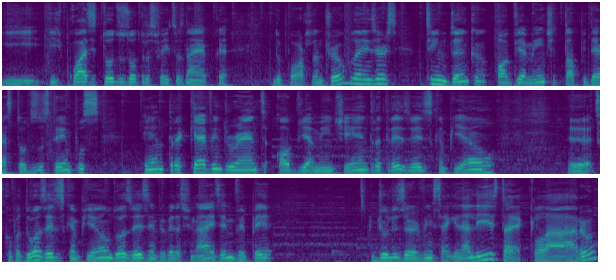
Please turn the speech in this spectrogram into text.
e, e quase todos os outros feitos na época do Portland Trail Blazers. Tim Duncan, obviamente, top 10 todos os tempos. Entra Kevin Durant, obviamente entra, três vezes campeão. Uh, desculpa, duas vezes campeão, duas vezes MVP das finais, MVP. Julius Irving segue na lista, é claro.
